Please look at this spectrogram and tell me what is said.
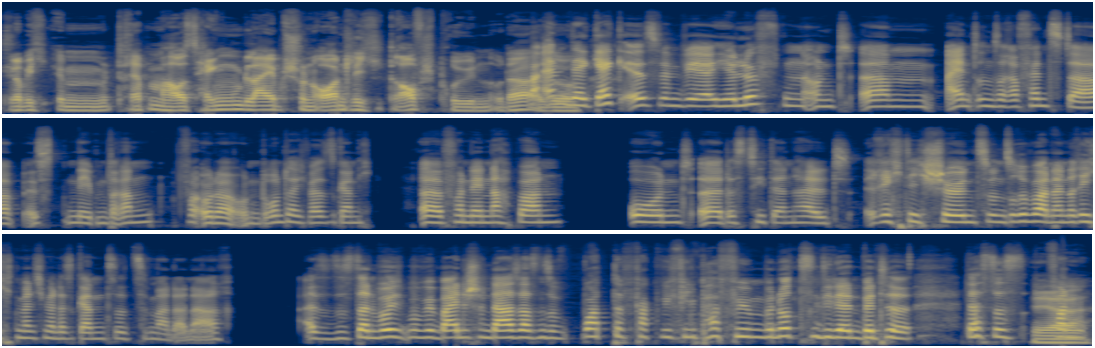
glaube ich, im Treppenhaus hängen bleibt, schon ordentlich draufsprühen, oder? Vor allem also, der Gag ist, wenn wir hier lüften und ähm, eins unserer Fenster ist nebendran oder unten drunter, ich weiß es gar nicht, äh, von den Nachbarn. Und äh, das zieht dann halt richtig schön zu uns rüber und dann riecht manchmal das ganze Zimmer danach. Also das ist dann, wo, ich, wo wir beide schon da saßen, so, what the fuck, wie viel Parfüm benutzen die denn bitte? Dass das Ja. von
